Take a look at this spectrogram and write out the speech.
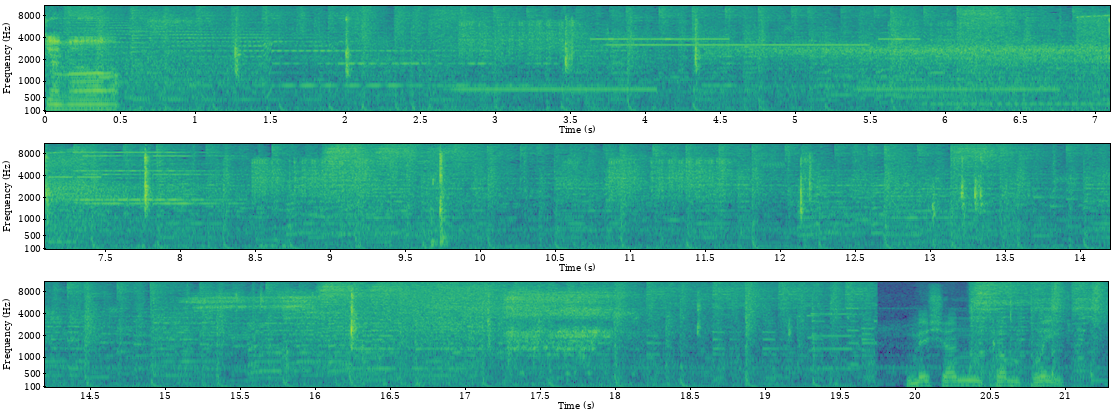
him out. Mission complete.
